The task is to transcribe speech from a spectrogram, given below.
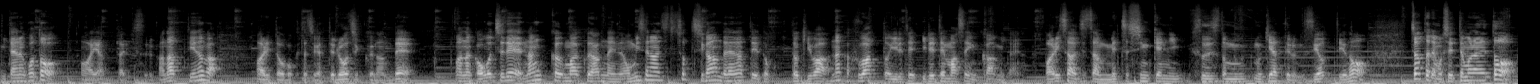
みたいなことをやったりするかなっていうのが割と僕たちがやってるロジックなんでまあなんかお家でなんかうまくなんないなお店の味とちょっと違うんだよなっていう時はなんかふわっと入れて入れてませんかみたいな。バリスタは実はめっちゃ真剣に数字と向き合ってるんですよっていうのをちょっとでも知ってもらえると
